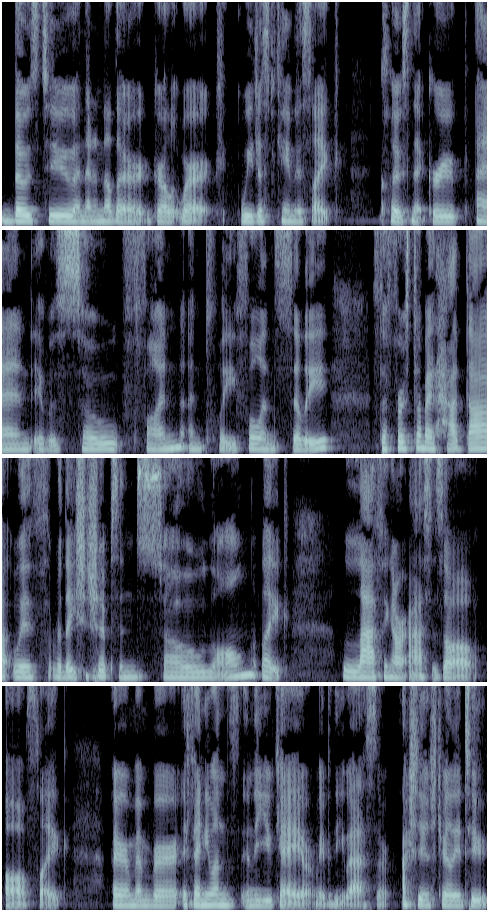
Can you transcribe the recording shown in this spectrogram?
those two and then another girl at work, we just became this like close knit group and it was so fun and playful and silly. It's the first time I'd had that with relationships in so long, like laughing our asses off, off. Like I remember if anyone's in the UK or maybe the US or actually Australia too.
